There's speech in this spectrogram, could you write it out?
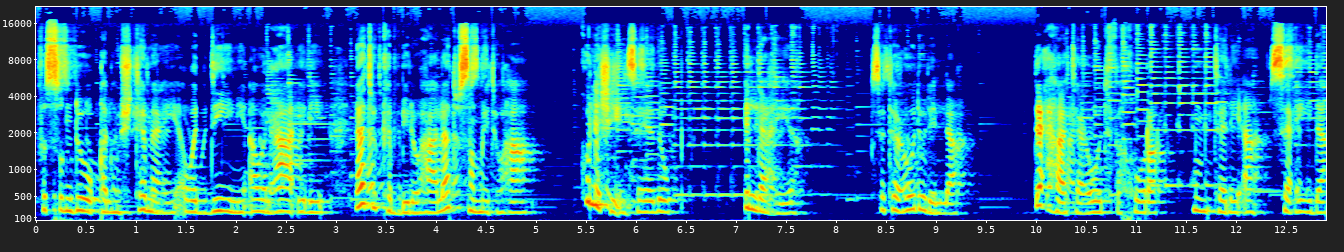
في الصندوق المجتمعي أو الديني أو العائلي. لا تكبلها لا تصمتها. كل شيء سيذوب. إلا هي. ستعود لله. دعها تعود فخورة ممتلئة سعيدة.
